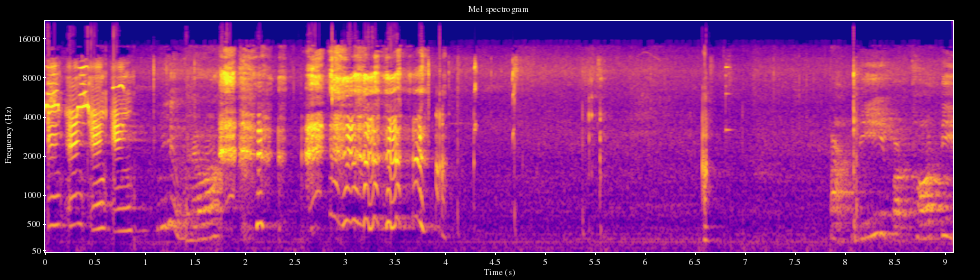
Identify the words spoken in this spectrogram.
เอ็งเอ็งเอ็งเอ็งไม่อย่างไรวะอะปักดีปักคอสดี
